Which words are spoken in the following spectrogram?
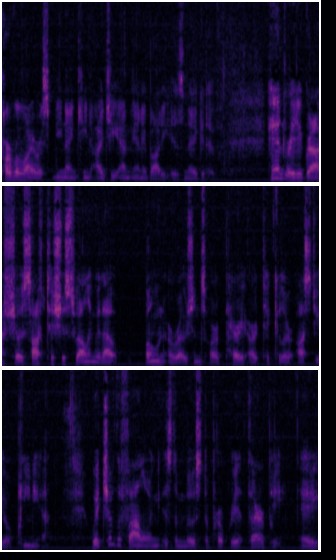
Parvovirus B19 IgM antibody is negative. Hand radiographs show soft tissue swelling without bone erosions or periarticular osteopenia. Which of the following is the most appropriate therapy? A.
